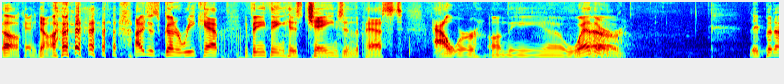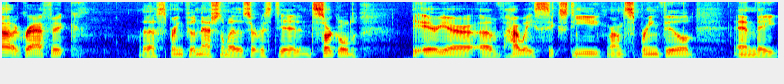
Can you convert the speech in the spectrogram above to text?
Oh, okay. No, I was just going to recap if anything has changed in the past hour on the uh, weather. Um, They put out a graphic, the Springfield National Weather Service did, and circled the area of Highway 60 around Springfield, and they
